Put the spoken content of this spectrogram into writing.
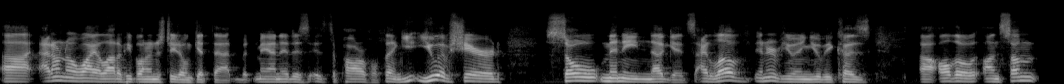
Uh, I don't know why a lot of people in industry don't get that, but man, it is it's a powerful thing. You you have shared so many nuggets. I love interviewing you because uh, although on some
